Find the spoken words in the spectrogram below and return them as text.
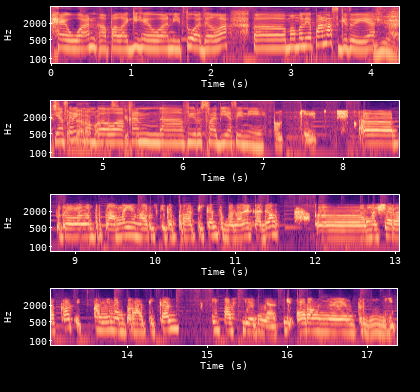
hewan, apalagi hewan itu adalah eh, mamalia panas gitu ya, Iya, yang sering membawakan eh, virus rabies ini. Oke. Eh, pertolongan pertama yang harus kita perhatikan sebenarnya kadang eh, masyarakat hanya memperhatikan si pasiennya, si orangnya yang tergigit.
